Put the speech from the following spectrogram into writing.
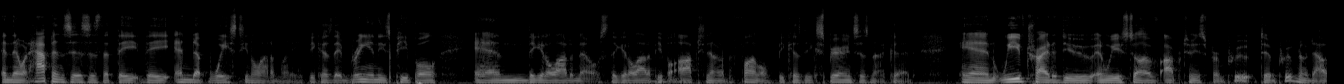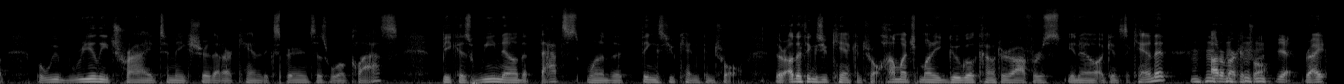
And then what happens is is that they they end up wasting a lot of money because they bring in these people and they get a lot of no's. They get a lot of people opting out of the funnel because the experience is not good. And we've tried to do, and we still have opportunities for improve to improve, no doubt. But we've really tried to make sure that our candidate experience is world class because we know that that's one of the things you can control. There are other things you can't control. How much money Google counter offers, you know, against a candidate, mm-hmm. out of our control. Yeah. Right.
